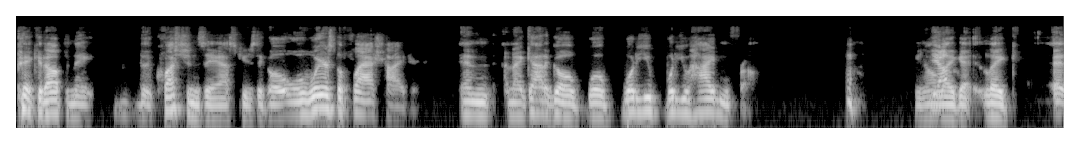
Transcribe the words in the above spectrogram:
pick it up and they the questions they ask you is they go, "Well, where's the flash hider?" And and I got to go, "Well, what are you what are you hiding from?" You know, yep. like like uh,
